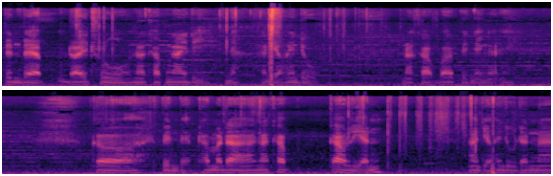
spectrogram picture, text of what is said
เป็นแบบ drive thru นะครับง่ายดีนะเดี๋ยวให้ดูนะครับว่าเป็นยังไง ก็เป็นแบบธรรมดานะครับ9เหรียญเดี๋ยวให้ดูด้านหน้า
